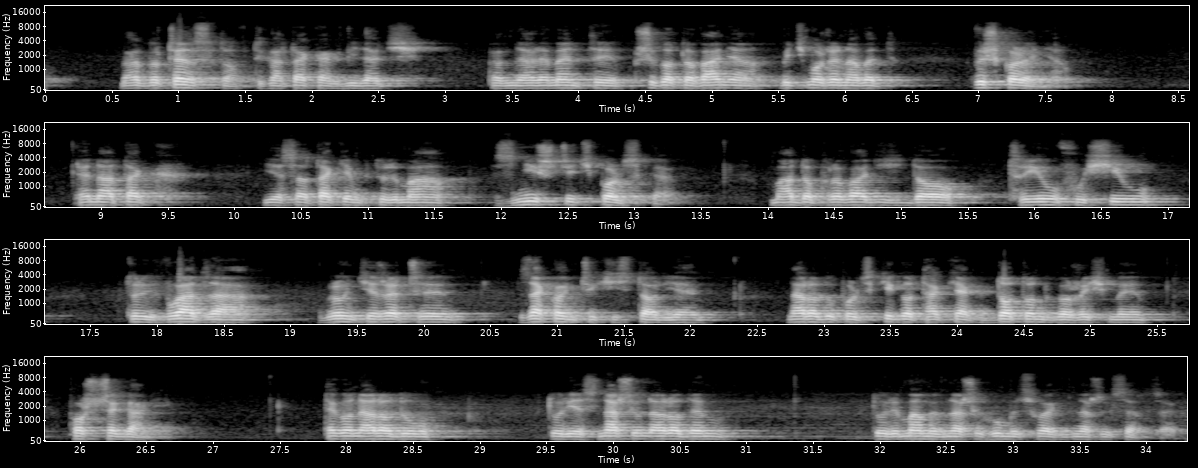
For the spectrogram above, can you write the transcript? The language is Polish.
Bardzo często w tych atakach widać pewne elementy przygotowania, być może nawet wyszkolenia. Ten atak jest atakiem, który ma zniszczyć Polskę, ma doprowadzić do triumfu sił, których władza w gruncie rzeczy zakończy historię narodu polskiego tak, jak dotąd go żeśmy postrzegali. Tego narodu, który jest naszym narodem, który mamy w naszych umysłach i w naszych sercach,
